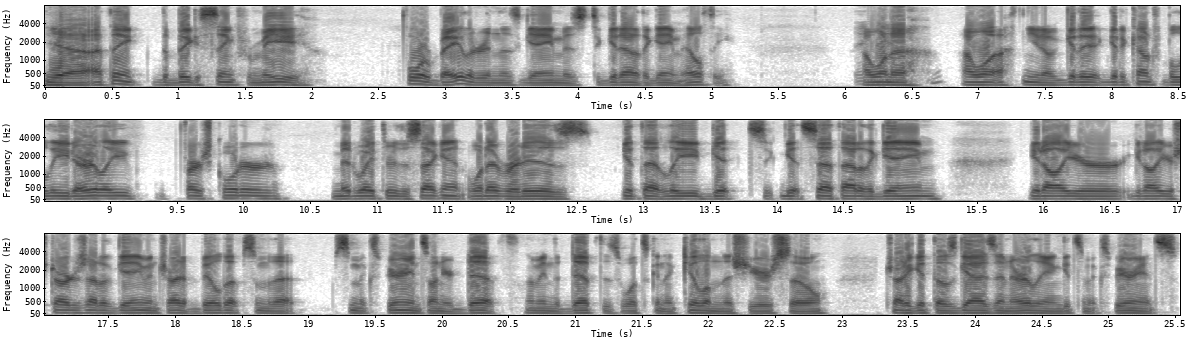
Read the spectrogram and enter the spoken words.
Yeah, I think the biggest thing for me for Baylor in this game is to get out of the game healthy. I want to, I want you know, get a get a comfortable lead early, first quarter, midway through the second, whatever it is. Get that lead, get get Seth out of the game, get all your get all your starters out of the game, and try to build up some of that some experience on your depth. I mean, the depth is what's going to kill them this year. So try to get those guys in early and get some experience.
